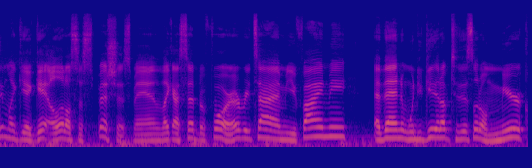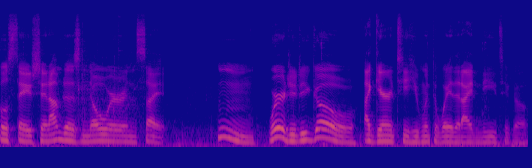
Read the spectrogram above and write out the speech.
Seem like you get a little suspicious, man. Like I said before, every time you find me, and then when you get up to this little miracle station, I'm just nowhere in sight. Hmm, where did he go? I guarantee he went the way that I need to go.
